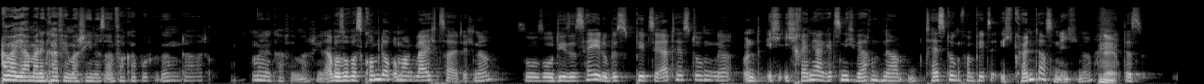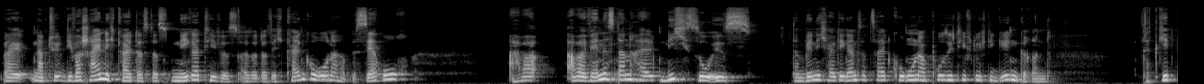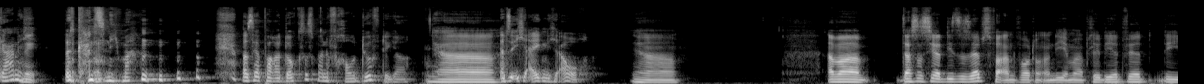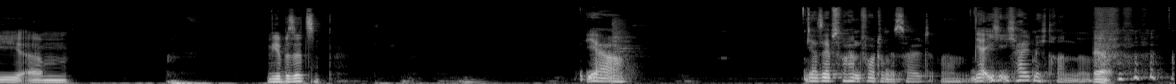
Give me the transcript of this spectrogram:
Aber ja, meine Kaffeemaschine ist einfach kaputt gegangen, David. Meine Kaffeemaschine. Aber sowas kommt auch immer gleichzeitig, ne? So, so dieses, hey, du bist PCR-Testung, ne? Und ich, ich renne ja jetzt nicht während einer Testung von PCR. Ich könnte das nicht, ne? Nee. Das, weil natürlich die Wahrscheinlichkeit, dass das negativ ist, also dass ich kein Corona habe, ist sehr hoch. Aber, aber wenn es dann halt nicht so ist, dann bin ich halt die ganze Zeit Corona-positiv durch die Gegend gerannt. Das geht gar nicht. Nee. Das kannst du nicht machen. Was ja paradox ist, meine Frau dürfte ja. Ja, Also ich eigentlich auch. ja. Aber das ist ja diese Selbstverantwortung, an die immer plädiert wird, die ähm, wir besitzen. Ja. Ja, Selbstverantwortung ist halt. Ähm, ja, ich, ich halte mich dran. Ne? Ja.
